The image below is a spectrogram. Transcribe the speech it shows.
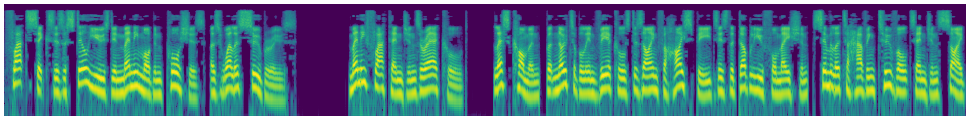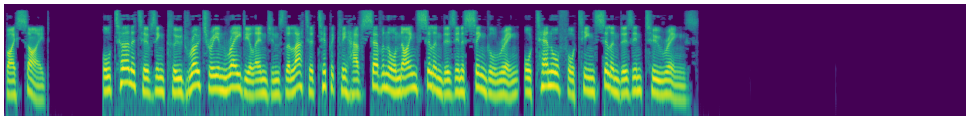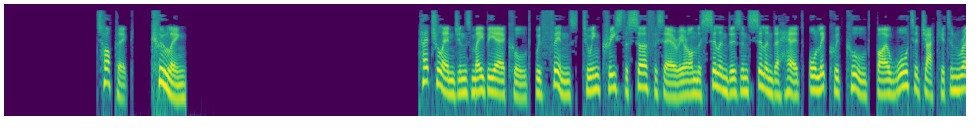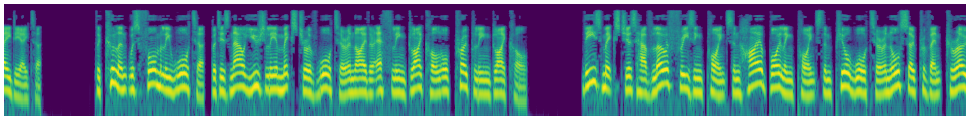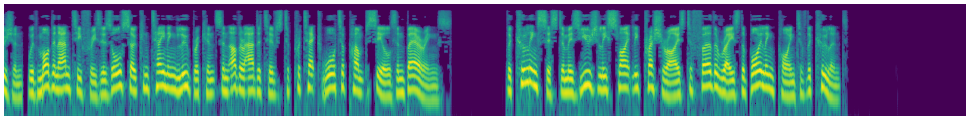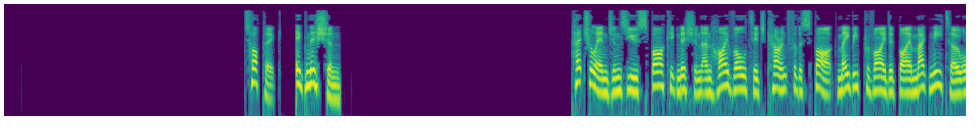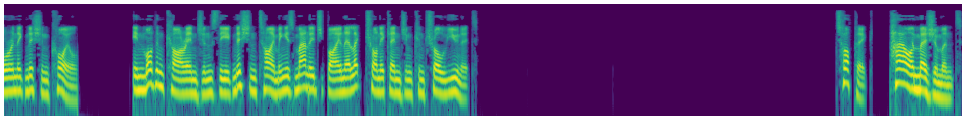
Flat sixes are still used in many modern Porsches, as well as Subarus. Many flat engines are air-cooled. Less common, but notable in vehicles designed for high speeds is the W formation, similar to having two volts engines side by side. Alternatives include rotary and radial engines the latter typically have 7 or 9 cylinders in a single ring, or 10 or 14 cylinders in two rings. Cooling Petrol engines may be air-cooled, with fins to increase the surface area on the cylinders and cylinder head, or liquid-cooled, by a water jacket and radiator. The coolant was formerly water, but is now usually a mixture of water and either ethylene glycol or propylene glycol. These mixtures have lower freezing points and higher boiling points than pure water and also prevent corrosion, with modern antifreezes also containing lubricants and other additives to protect water pump seals and bearings. The cooling system is usually slightly pressurized to further raise the boiling point of the coolant. Topic: Ignition. Petrol engines use spark ignition and high voltage current for the spark may be provided by a magneto or an ignition coil. In modern car engines the ignition timing is managed by an electronic engine control unit. Power measurement.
